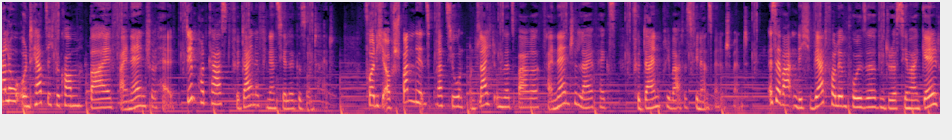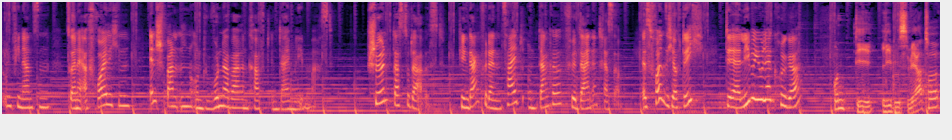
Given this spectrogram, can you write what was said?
Hallo und herzlich willkommen bei Financial Health, dem Podcast für deine finanzielle Gesundheit. Freue dich auf spannende Inspiration und leicht umsetzbare Financial Lifehacks für dein privates Finanzmanagement. Es erwarten dich wertvolle Impulse, wie du das Thema Geld und Finanzen zu einer erfreulichen, entspannten und wunderbaren Kraft in deinem Leben machst. Schön, dass du da bist. Vielen Dank für deine Zeit und danke für dein Interesse. Es freuen sich auf dich der liebe Julian Krüger und die liebenswerte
